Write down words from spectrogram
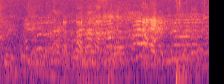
Thank you.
